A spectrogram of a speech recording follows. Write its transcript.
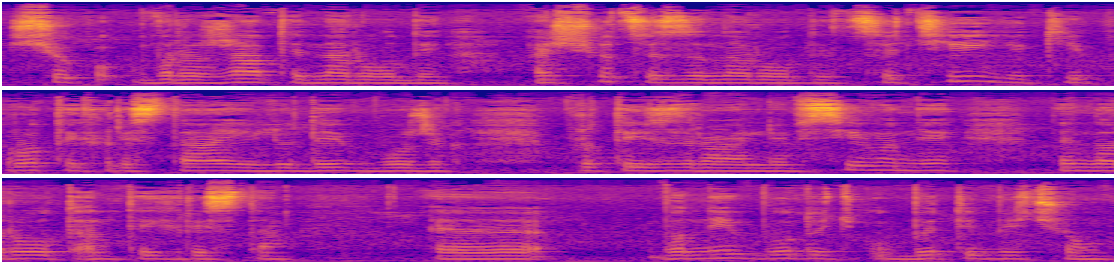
щоб вражати народи. А що це за народи? Це ті, які проти Христа і людей Божих, проти Ізраїля. Всі вони не народ Антихриста. Вони будуть убиті мечом,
